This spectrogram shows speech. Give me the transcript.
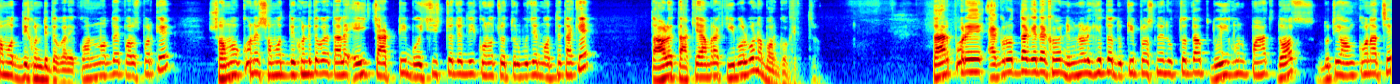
সমদ্বিখণ্ডিত করে। কর্ণদ্বয় পরস্পরকে সমকোণে সমদ্বিখণ্ডিত করে, তাহলে এই চারটি বৈশিষ্ট্য যদি কোনো চতুর্ভুজের মধ্যে থাকে, তাহলে তাকে আমরা কি বলব না, বর্গক্ষেত্র। তারপরে এগারোর দাগে দেখো, নিম্নলিখিত দুটি প্রশ্নের উত্তর দাও, দুই গুণ পাঁচ, দশ, দুটি অঙ্কন আছে।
